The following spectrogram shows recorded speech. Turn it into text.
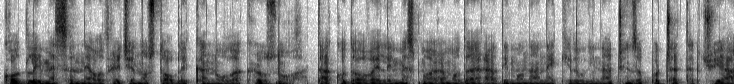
kod limesa neodređenost oblika 0 kroz 0. Tako da ovaj limes moramo da radimo na neki drugi način. Za početak ću ja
